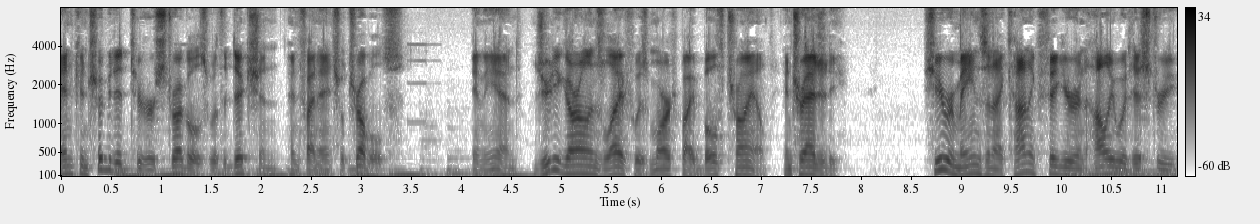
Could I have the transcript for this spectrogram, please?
and contributed to her struggles with addiction and financial troubles. In the end, Judy Garland's life was marked by both triumph and tragedy. She remains an iconic figure in Hollywood history,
